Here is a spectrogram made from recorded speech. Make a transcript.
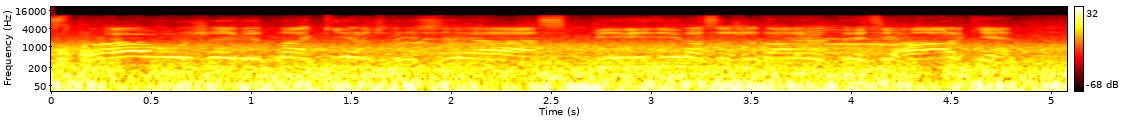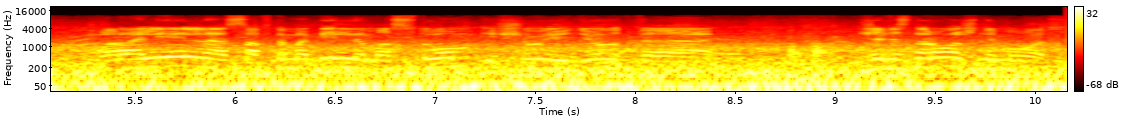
Справа уже видна Керчь, друзья. Спереди нас ожидают эти арки. Параллельно с автомобильным мостом еще идет э, железнодорожный мост.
